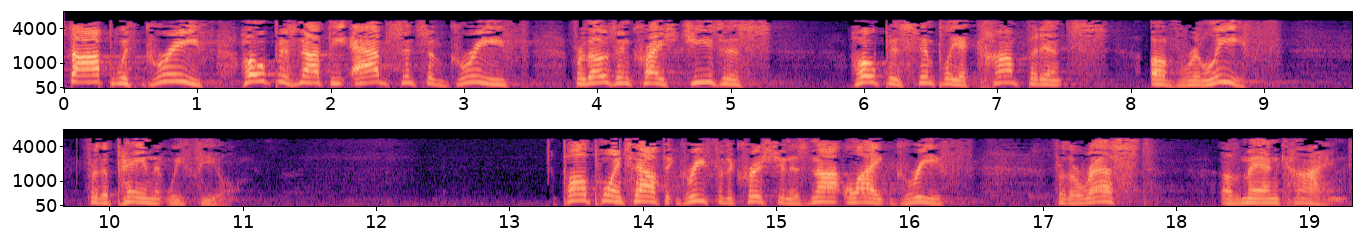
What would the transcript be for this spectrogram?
stop with grief. Hope is not the absence of grief. For those in Christ Jesus, hope is simply a confidence of relief for the pain that we feel. Paul points out that grief for the Christian is not like grief for the rest of mankind.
